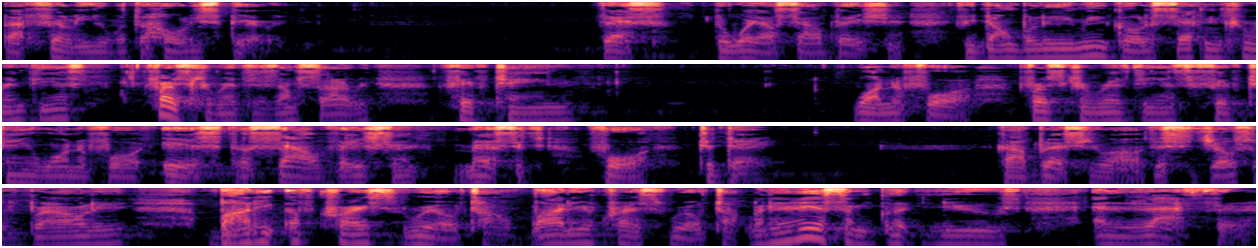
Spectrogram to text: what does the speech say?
by filling you with the Holy Spirit. That's the way of salvation. If you don't believe me, go to Second Corinthians, First Corinthians, I'm sorry, 15, 1 to 4. 1 Corinthians 15, 1 to 4 is the salvation message for today. God bless you all. This is Joseph Brownlee, Body of Christ Real Talk. Body of Christ Real Talk. And it is some good news and laughter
